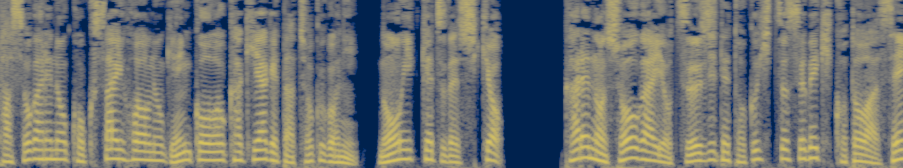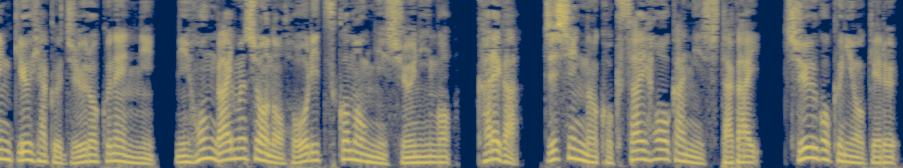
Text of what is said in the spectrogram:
黄昏の国際法の原稿を書き上げた直後に、脳一血で死去。彼の生涯を通じて特筆すべきことは1916年に日本外務省の法律顧問に就任後、彼が自身の国際法官に従い、中国における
